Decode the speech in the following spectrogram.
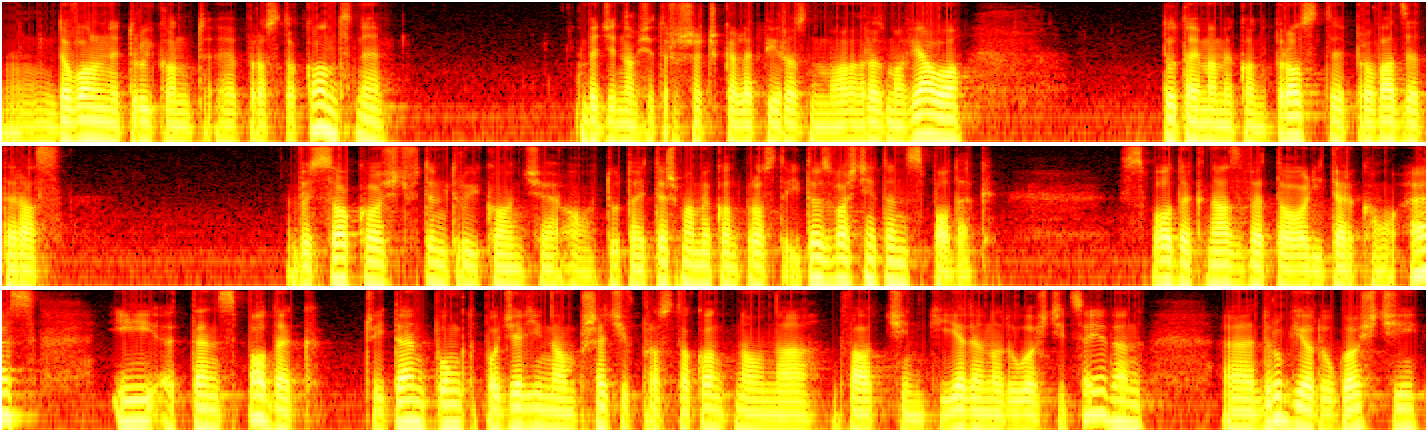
mm, dowolny trójkąt e, prostokątny. Będzie nam się troszeczkę lepiej rozmo- rozmawiało. Tutaj mamy kąt prosty. Prowadzę teraz wysokość w tym trójkącie. O, tutaj też mamy kąt prosty i to jest właśnie ten spodek. Spodek nazwę to literką S i ten spodek, czyli ten punkt podzieli nam przeciwprostokątną na dwa odcinki. Jeden o długości C1, e, drugi o długości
